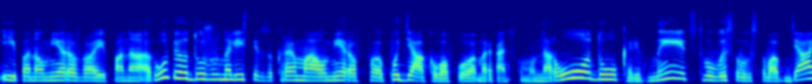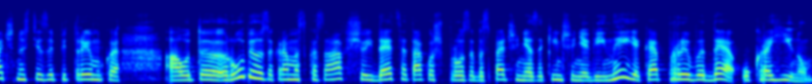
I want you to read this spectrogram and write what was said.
і пана Умєрова, і пана Рубіо до журналістів. Зокрема, Умєров е, подякував американському народу, керівництву, висловив слова вдячності за підтримку. А от е, Рубіо, зокрема, сказав, що йдеться також про забезпечення закінчення війни, яке приведе Україну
